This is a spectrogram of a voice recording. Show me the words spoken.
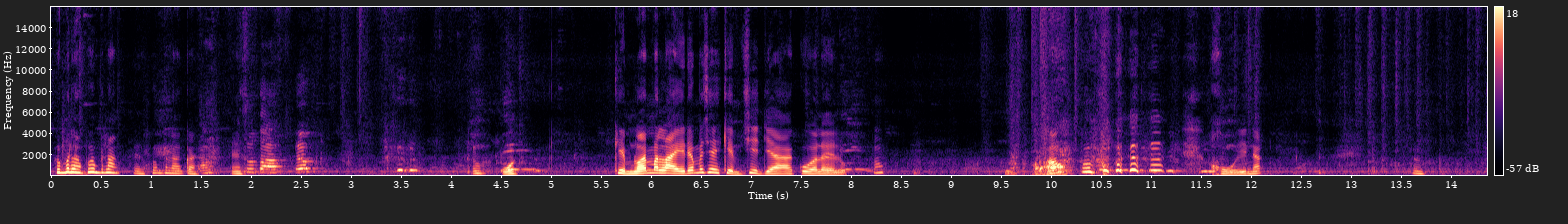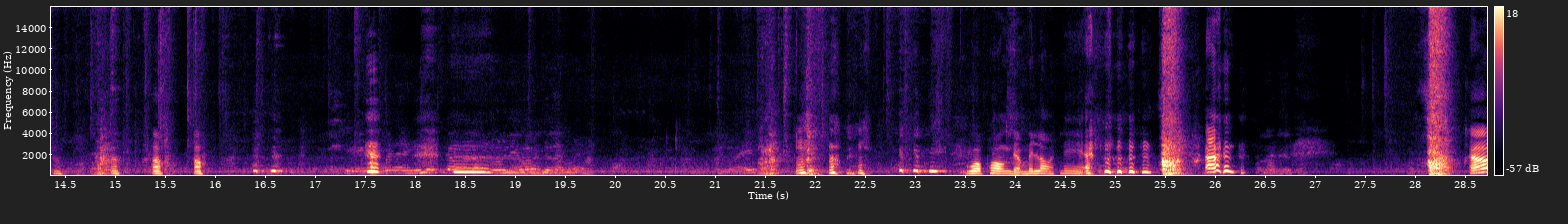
เพิ่มพลังเพิ่มพลังเออเพิ่มพลังก่อนเออสู้ต่อเร็วโอ้โหเข็มร้อยมาลัยด้วยไม่ใช่เข็มฉีดยากลัวเลยลูก เอ้าเอ้าโขยนักเอาเอาเอากลัวพองเดี๋ยวไม่รอดแน่ เอ้า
